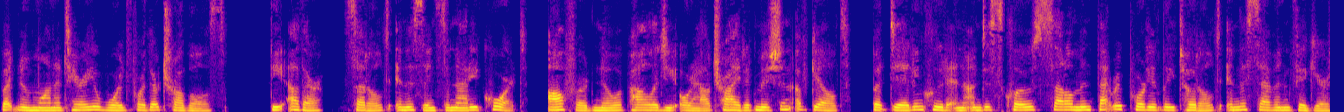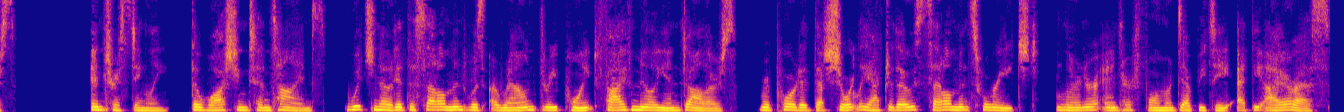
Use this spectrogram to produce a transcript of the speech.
but no monetary award for their troubles. The other, settled in a Cincinnati court, offered no apology or outright admission of guilt, but did include an undisclosed settlement that reportedly totaled in the seven figures. Interestingly, the Washington Times, which noted the settlement was around $3.5 million, reported that shortly after those settlements were reached, Lerner and her former deputy at the IRS,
